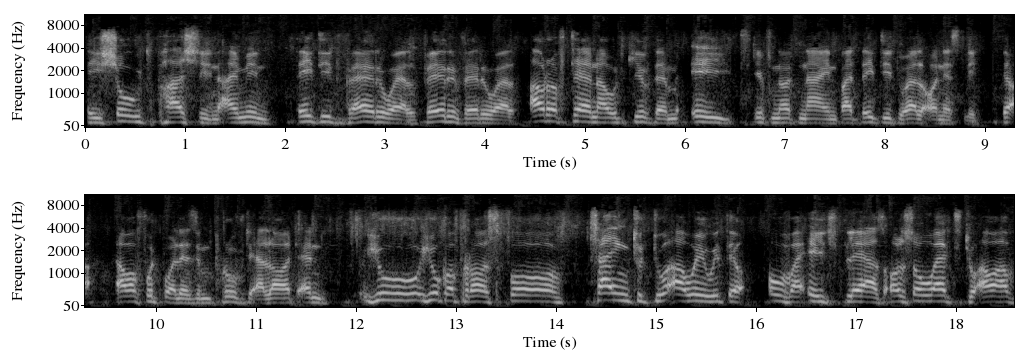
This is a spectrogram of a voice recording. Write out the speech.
They showed passion. I mean, they did very well, very, very well. Out of 10, I would give them 8, if not 9, but they did well, honestly. Our football has improved a lot, and you, Hugo Broos, for trying to do away with the overage players also worked to our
